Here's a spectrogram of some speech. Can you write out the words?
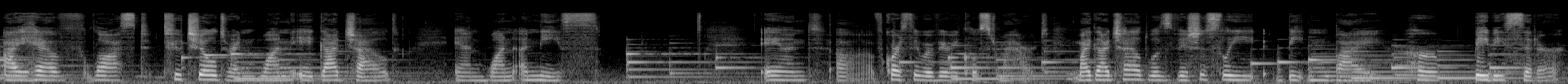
I have lost two children, one a godchild and one a niece. And uh, of course, they were very close to my heart. My godchild was viciously beaten by her babysitter,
